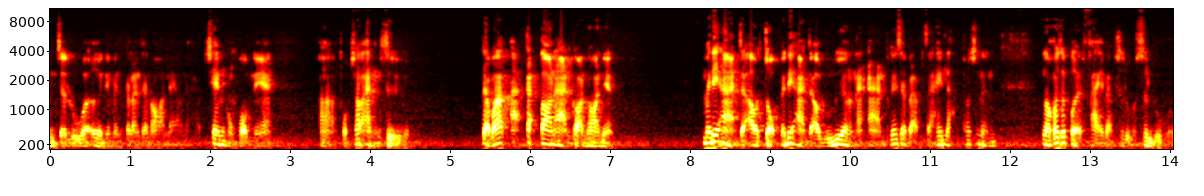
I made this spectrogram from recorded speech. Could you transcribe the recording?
คุณจะรู้ว่าเออเนี่ยมันกำลังจะนอนแล้วนะครับ เช่นของผมเนี่ยผมชอบอ่านหนังสือ แต่ว่าตอนอ่านก่อนนอนเนี่ยไม่ได้อ่านจะเอาจบ ไม่ได้อ่านจะเอารู้เรื่องนะอ่านเพื่อจะแบบจะให้หลับ เพราะฉะนั้นเราก็จะเปิดไฟแบบสลัวสลัว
